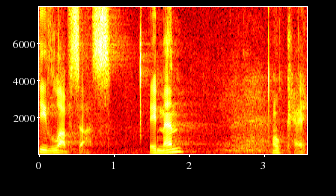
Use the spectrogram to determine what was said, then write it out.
he loves us. Amen? Amen. Okay.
